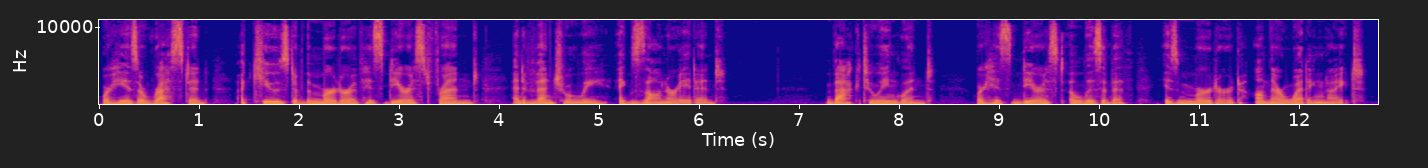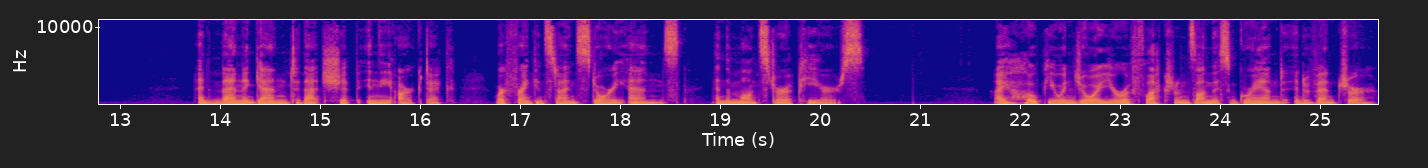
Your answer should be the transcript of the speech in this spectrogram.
where he is arrested, accused of the murder of his dearest friend, and eventually exonerated. Back to England, where his dearest Elizabeth is murdered on their wedding night. And then again to that ship in the Arctic, where Frankenstein's story ends and the monster appears. I hope you enjoy your reflections on this grand adventure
